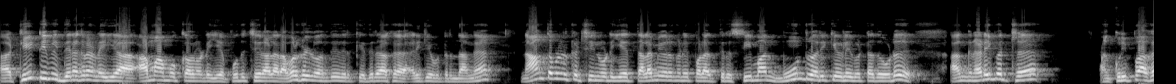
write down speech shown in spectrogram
டிடிவி தினகரன் ஐயா அமமுகவினுடைய பொதுச் செயலாளர் அவர்கள் வந்து இதற்கு எதிராக அறிக்கை விட்டிருந்தாங்க. நாம் தமிழர் கட்சியினுடைய தலைமை ஒருங்கிணைப்பாளர் திரு சீமான் மூன்று அறிக்கைகளை விட்டதோடு அங்கு நடைபெற்ற குறிப்பாக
